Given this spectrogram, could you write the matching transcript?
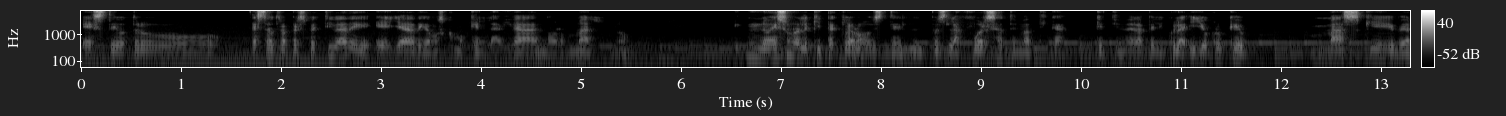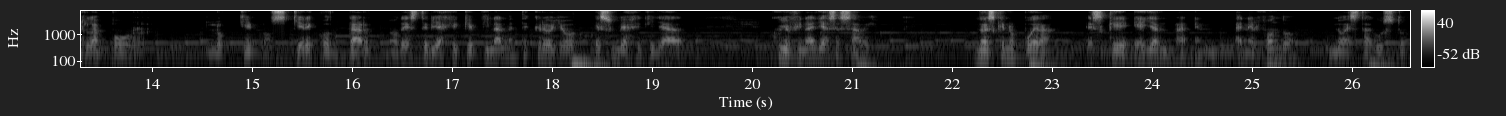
este otro, esta otra perspectiva de ella, digamos como que en la vida normal, ¿no? No, eso no le quita, claro, este, pues la fuerza temática que tiene la película. Y yo creo que más que verla por lo que nos quiere contar ¿no? de este viaje, que finalmente creo yo es un viaje que ya, cuyo final ya se sabe. No es que no pueda, es que ella en, en el fondo no está a gusto.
